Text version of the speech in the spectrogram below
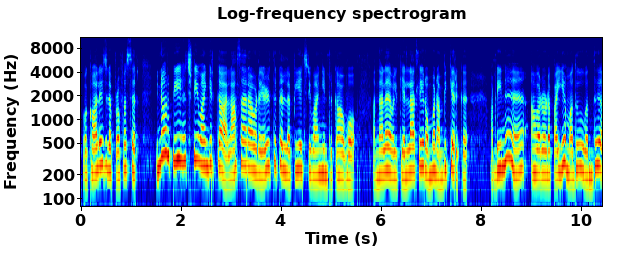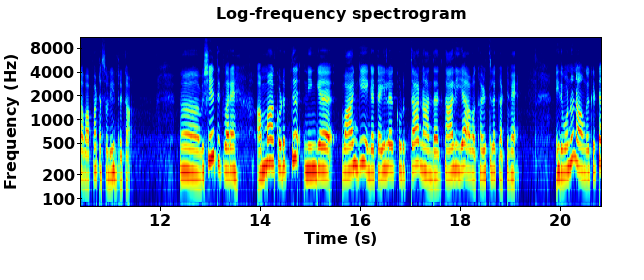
அவள் காலேஜில் ப்ரொஃபஸர் இன்னொரு பிஹெச்டி வாங்கியிருக்கா. லாசாராவோட எழுத்துக்களில் பிஹெச்டி வாங்கிட்டு இருக்காவோ அதனால் அவளுக்கு எல்லாத்துலேயும் ரொம்ப நம்பிக்கை இருக்குது அப்படின்னு அவரோட பையன் மது வந்து அவள் அப்பாட்ட சொல்லிட்டு இருக்கான் விஷயத்துக்கு வரேன். அம்மா கொடுத்து நீங்கள் வாங்கி எங்கள் கையில் கொடுத்தா நான் அந்த தாலியை அவள் கழுத்தில் கட்டுவேன். இது ஒன்றும் நான் உங்ககிட்ட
